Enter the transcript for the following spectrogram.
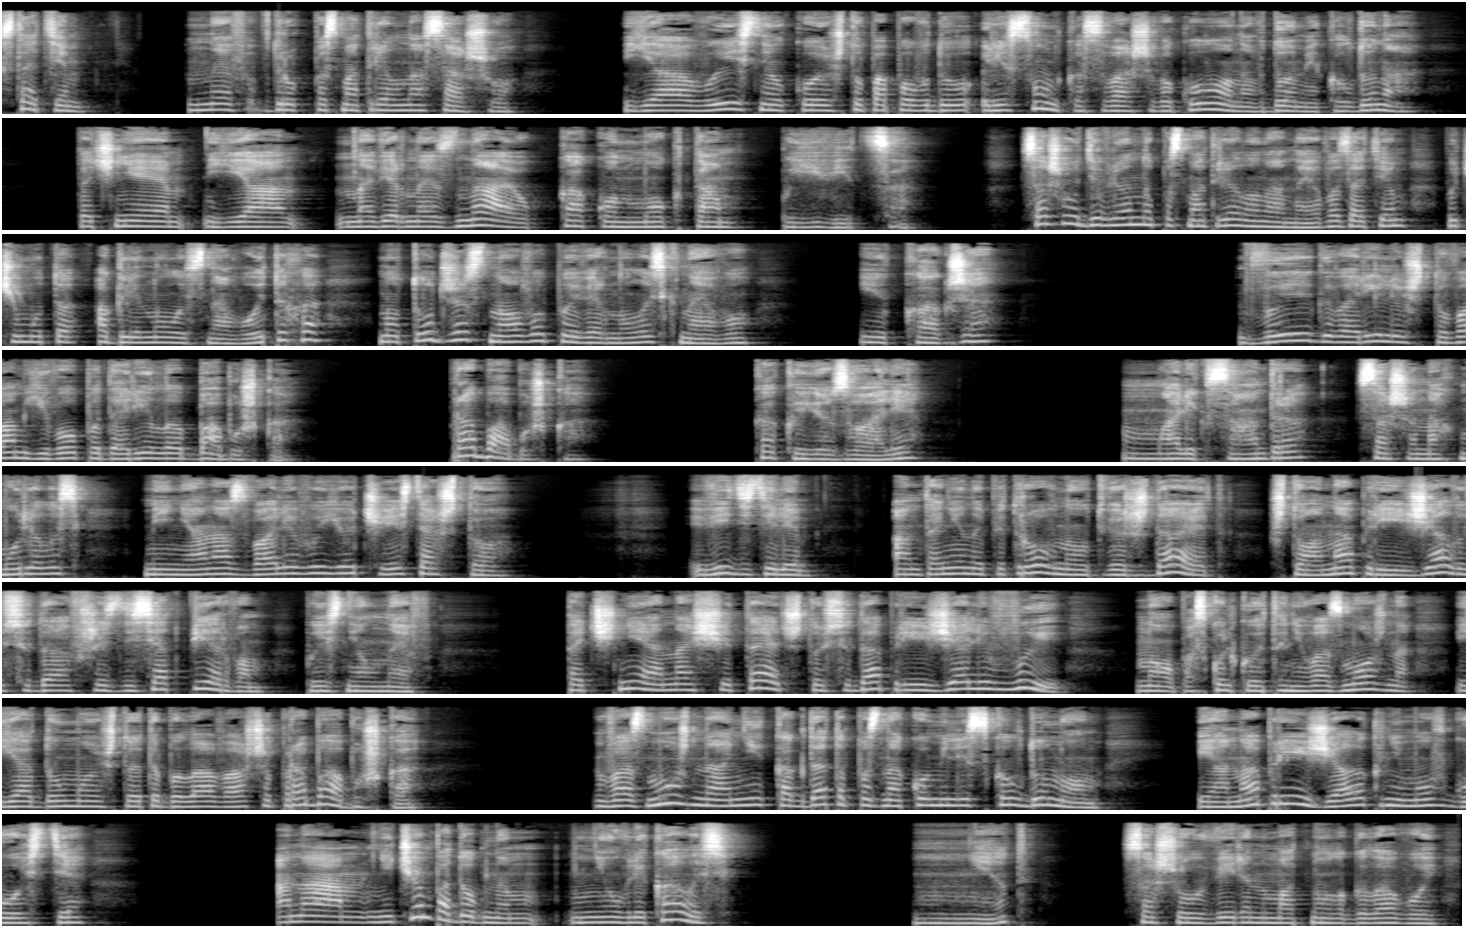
Кстати, Неф вдруг посмотрел на Сашу. «Я выяснил кое-что по поводу рисунка с вашего кулона в доме колдуна. Точнее, я, наверное, знаю, как он мог там появиться». Саша удивленно посмотрела на Нева, затем почему-то оглянулась на Войтаха, но тут же снова повернулась к Неву. «И как же?» «Вы говорили, что вам его подарила бабушка». «Прабабушка». «Как ее звали?» «Александра», — Саша нахмурилась, — «меня назвали в ее честь, а что?» «Видите ли, Антонина Петровна утверждает, что она приезжала сюда в 61-м», — пояснил Нев. «Точнее, она считает, что сюда приезжали вы, но поскольку это невозможно, я думаю, что это была ваша прабабушка. Возможно, они когда-то познакомились с колдуном, и она приезжала к нему в гости. Она ничем подобным не увлекалась? Нет, Саша уверенно мотнула головой.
